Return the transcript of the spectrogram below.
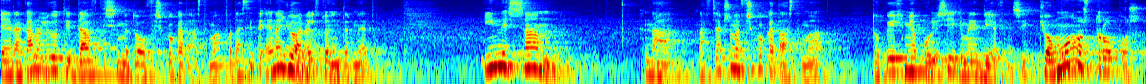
και να κάνω λίγο την ταύτιση με το φυσικό κατάστημα. Φανταστείτε, ένα URL στο ίντερνετ είναι σαν να, να φτιάξω ένα φυσικό κατάστημα το οποίο έχει μια πολύ συγκεκριμένη διεύθυνση και ο μόνος τρόπος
